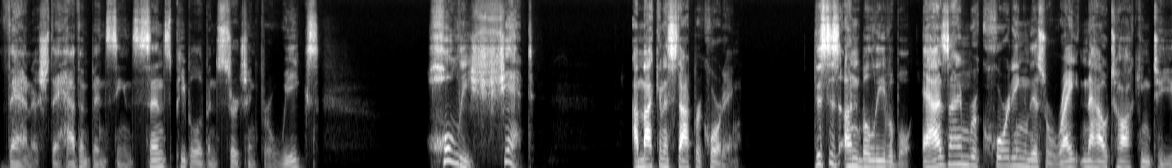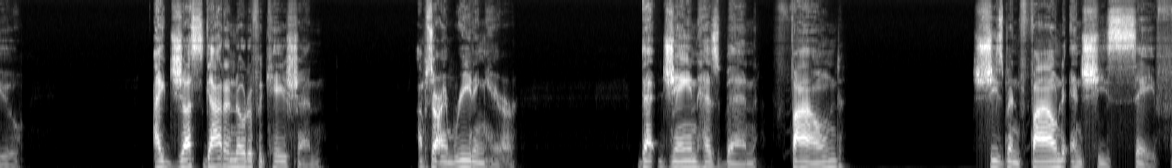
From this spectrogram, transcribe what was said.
vanished. They haven't been seen since. People have been searching for weeks. Holy shit. I'm not going to stop recording. This is unbelievable. As I'm recording this right now, talking to you, I just got a notification. I'm sorry, I'm reading here that Jane has been found. She's been found and she's safe.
